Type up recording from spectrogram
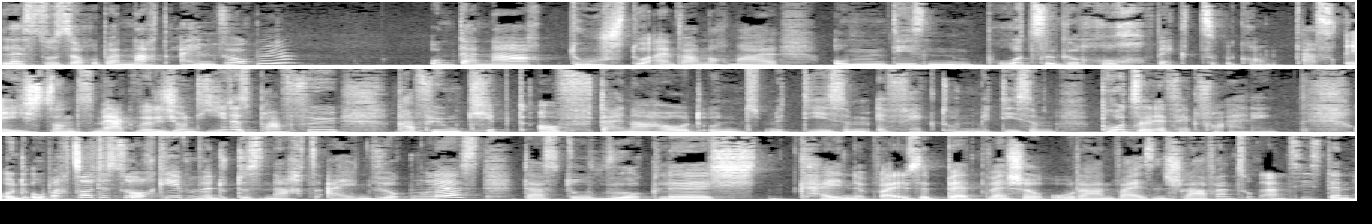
lässt du es auch über Nacht einwirken und danach duschst du einfach nochmal, um diesen Brutzelgeruch wegzubekommen. Das riecht sonst merkwürdig und jedes Parfüm, Parfüm kippt auf deiner Haut und mit diesem Effekt und mit diesem Brutzeleffekt vor allen Dingen. Und Obacht solltest du auch geben, wenn du das nachts einwirken lässt, dass du wirklich keine weiße Bettwäsche oder einen weißen Schlafanzug anziehst, denn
